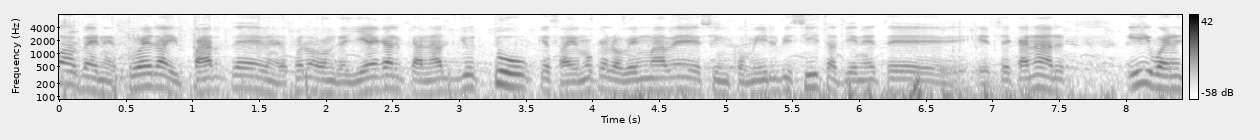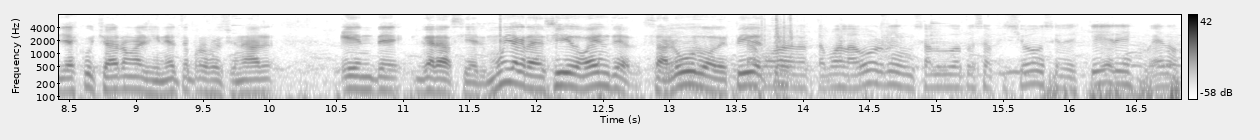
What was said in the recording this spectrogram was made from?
a Venezuela y parte de Venezuela donde llega el canal YouTube, que sabemos que lo ven más de 5 mil visitas, tiene este, este canal. Y bueno, ya escucharon al jinete profesional Ender Graciel. Muy agradecido, Ender. Saludos, despídete. Estamos a, la orden, un saludo a toda esa afición, si les quiere. Bueno,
